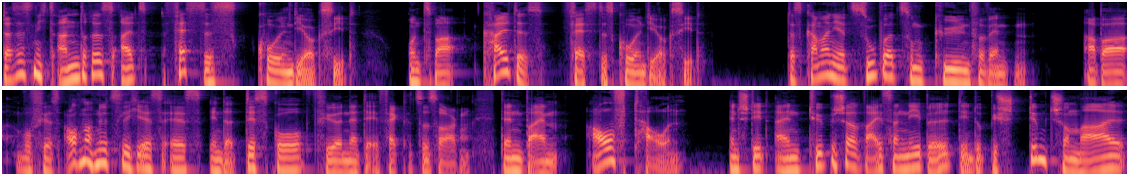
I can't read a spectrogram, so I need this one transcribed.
Das ist nichts anderes als festes Kohlendioxid. Und zwar kaltes, festes Kohlendioxid. Das kann man jetzt super zum Kühlen verwenden. Aber wofür es auch noch nützlich ist, ist in der Disco für nette Effekte zu sorgen. Denn beim Auftauen entsteht ein typischer weißer Nebel, den du bestimmt schon mal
